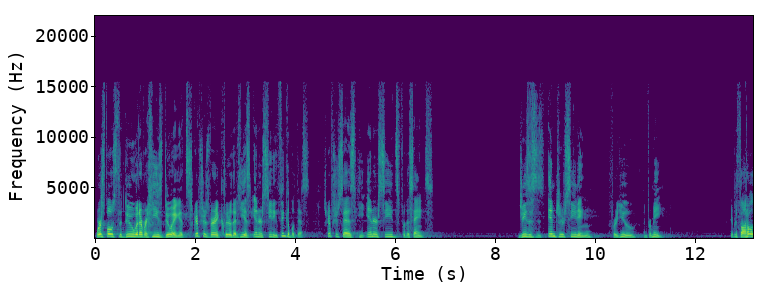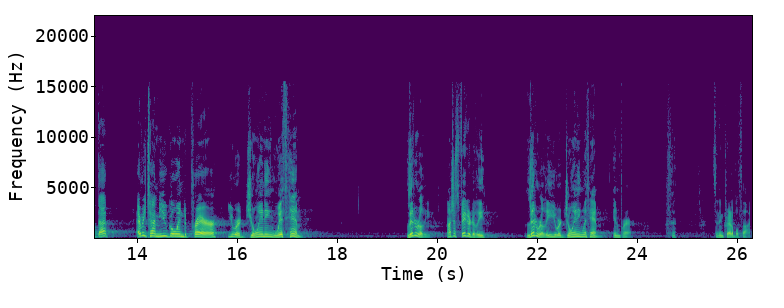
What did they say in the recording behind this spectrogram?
We're supposed to do whatever he's doing. It, scripture is very clear that he is interceding. Think about this. Scripture says he intercedes for the saints. Jesus is interceding for you and for me. You ever thought about that? Every time you go into prayer, you are joining with Him. Literally, not just figuratively, literally, you are joining with Him in prayer. it's an incredible thought.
